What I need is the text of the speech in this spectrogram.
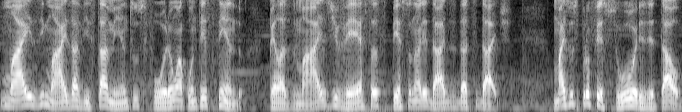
mais e mais avistamentos foram acontecendo pelas mais diversas personalidades da cidade. Mas os professores e tal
